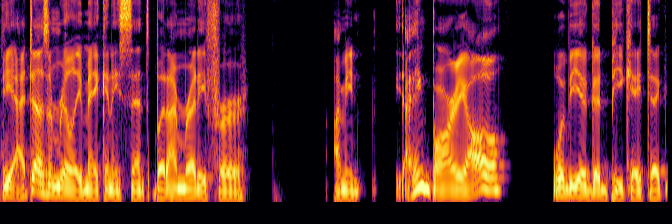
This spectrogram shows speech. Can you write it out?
yeah, it doesn't really make any sense. But I'm ready for. I mean, I think Barreal would be a good PK take,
